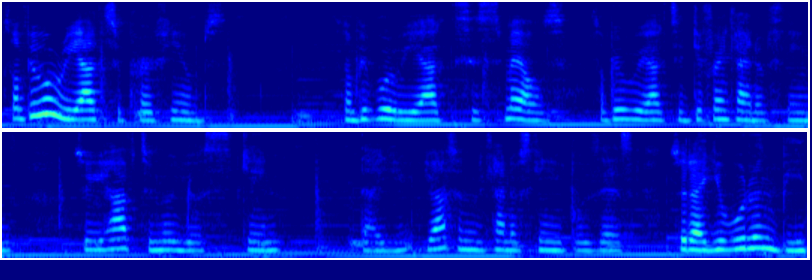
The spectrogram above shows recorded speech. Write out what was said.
Some people react to perfumes some people react to smells some people react to different kind of things. So you have to know your skin that you you have to know the kind of skin you possess so that you wouldn't be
